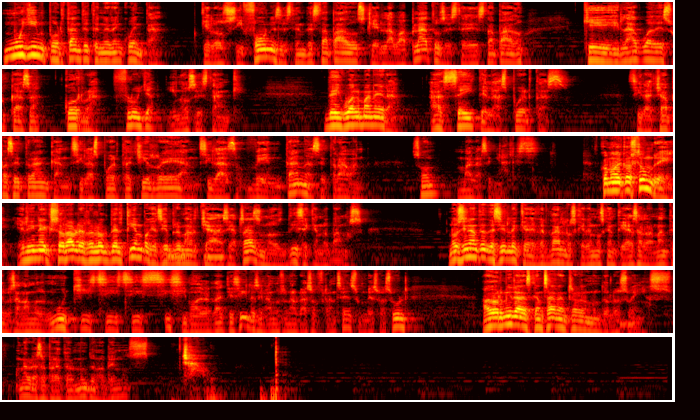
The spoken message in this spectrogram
Muy importante tener en cuenta que los sifones estén destapados, que el lavaplatos esté destapado, que el agua de su casa corra, fluya y no se estanque. De igual manera, aceite las puertas. Si las chapas se trancan, si las puertas chirrean, si las ventanas se traban, son malas señales. Como de costumbre, el inexorable reloj del tiempo que siempre marcha hacia atrás nos dice que nos vamos. No sin antes decirle que de verdad los queremos cantidades alarmantes, los amamos muchísimo, de verdad que sí, les enviamos un abrazo francés, un beso azul a dormir, a descansar, a entrar al mundo de los sueños. Un abrazo para todo el mundo, nos vemos. Chao.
